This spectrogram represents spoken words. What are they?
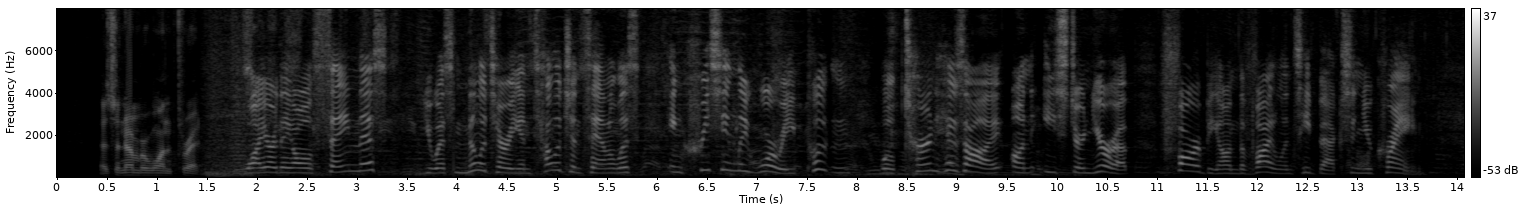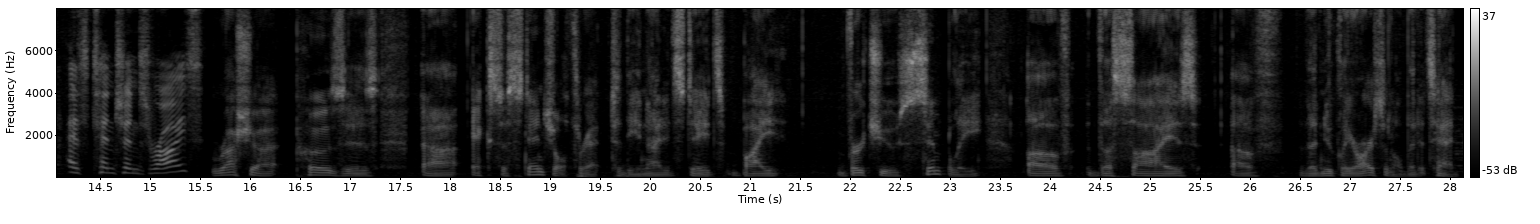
as the number one threat. Why are they all saying this? U.S. military intelligence analysts increasingly worry Putin will turn his eye on Eastern Europe far beyond the violence he backs in Ukraine. As tensions rise, Russia poses uh, existential threat to the United States by virtue simply of the size of the nuclear arsenal that it's had.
